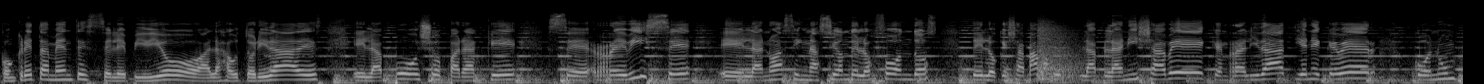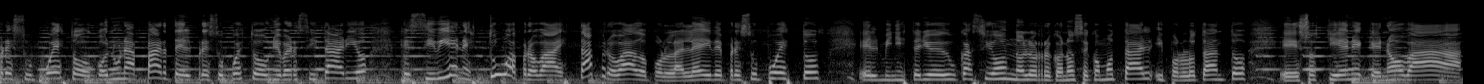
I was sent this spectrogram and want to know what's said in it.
concretamente se le pidió a las autoridades el apoyo para que se revise la no asignación de los fondos de lo que llamamos la planilla B, que en realidad tiene que ver con un presupuesto o con una parte del presupuesto universitario que si bien estuvo aprobada, está aprobado por la ley de presupuestos, el Ministerio de Educación no lo reconoce como tal y por lo tanto eh, sostiene que no va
